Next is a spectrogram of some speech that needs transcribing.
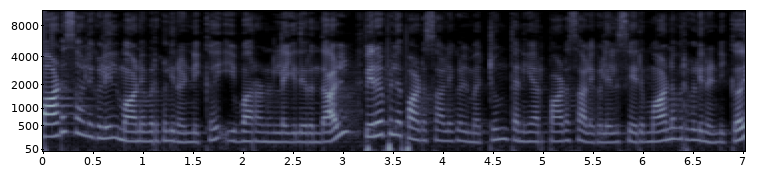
பாடசாலைகளில் மாணவர்களின் எண்ணிக்கை இவ்வாறான நிலையில் இருந்தால் பிரபல பாடசாலைகள் மற்றும் தனியார் பாடசாலைகளில் சேரும் மாணவர்களின் எண்ணிக்கை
